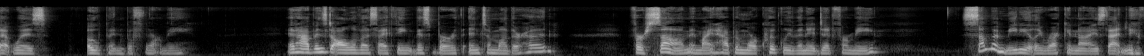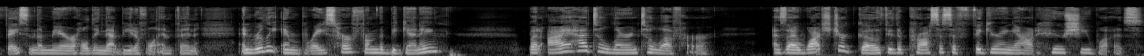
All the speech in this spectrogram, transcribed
that was open before me. It happens to all of us, I think, this birth into motherhood. For some, it might happen more quickly than it did for me. Some immediately recognize that new face in the mirror holding that beautiful infant and really embrace her from the beginning. But I had to learn to love her as I watched her go through the process of figuring out who she was.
